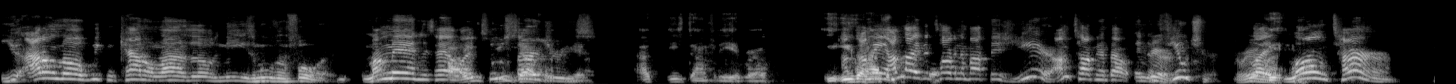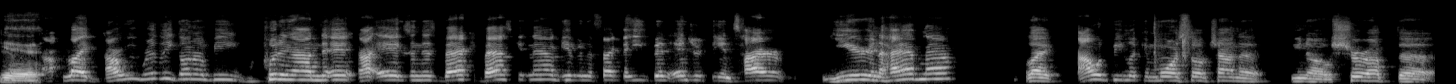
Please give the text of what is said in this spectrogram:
you I don't know if we can count on Lonzo's knees moving forward. My man has had Oh, like he's- two he's done for the surgeries. year. I, he's done for the year, bro. You, you I, I mean, to- I'm not even talking about this year. I'm talking about in the Sure. future. For real, Like man. long term. yeah. like are we really gonna be putting our, ne- our eggs in this back basket now given the fact that he's been injured the entire year and a half now like i would be looking more so of trying to you know sure up the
